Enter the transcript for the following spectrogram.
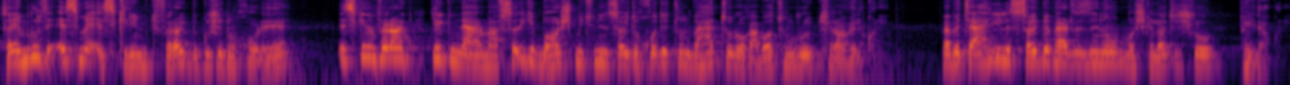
تا امروز اسم Screaming Frog به گوشتون خورده؟ Screaming Frog یک نرم افزاری که باهاش می‌تونین سایت خودتون و حتی رقباتون رو crawl کنین و به تحلیل سایت بپردازین و مشکلاتش رو پیدا کنین.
